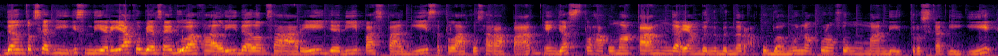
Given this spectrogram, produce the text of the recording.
Dan untuk sikat gigi sendiri aku biasanya dua kali dalam sehari. Jadi pas pagi setelah aku sarapan, yang jelas setelah aku makan, nggak yang bener-bener aku bangun aku langsung mandi terus sikat gigi.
